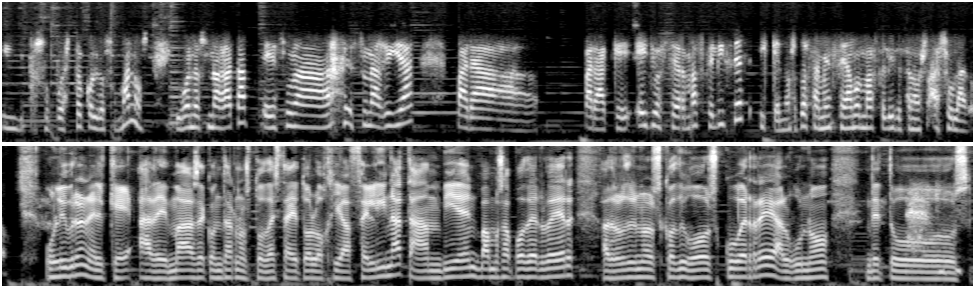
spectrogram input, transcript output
y por supuesto con los humanos. Y bueno, es una gata, es una, es una guía para para que ellos sean más felices y que nosotros también seamos más felices a, su lado. Un libro en el que, además de contarnos toda esta etología felina, también vamos a poder ver a través de unos códigos QR alguno de tus,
